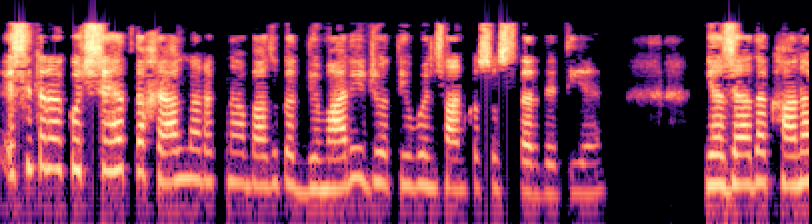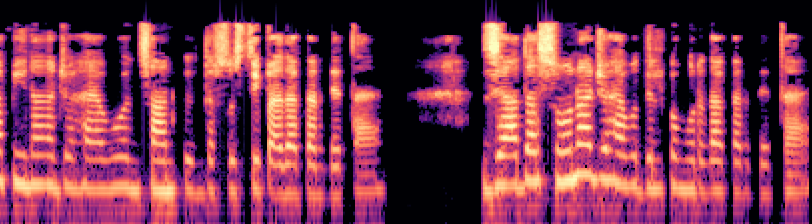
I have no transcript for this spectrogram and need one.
اسی طرح کچھ صحت کا خیال نہ رکھنا بعض اوقات بیماری جو ہوتی ہے وہ انسان کو سست کر دیتی ہے، یا زیادہ کھانا پینا جو ہے وہ انسان کو اندر سستی پیدا کر دیتا ہے، زیادہ سونا جو ہے وہ دل کو مردہ کر دیتا ہے۔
